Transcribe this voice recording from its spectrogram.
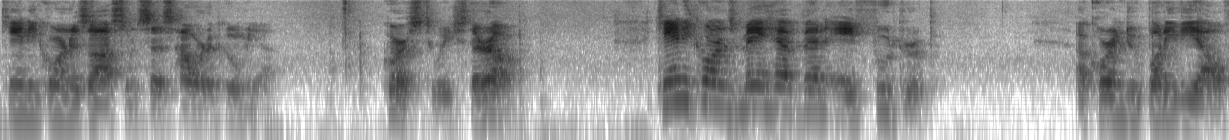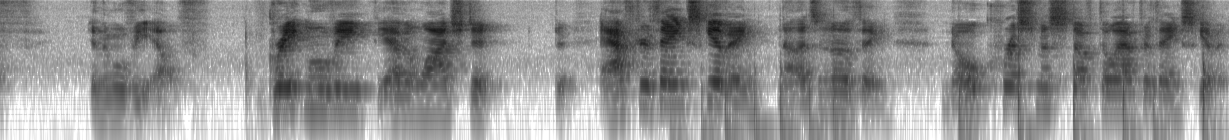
Candy corn is awesome, says Howard Acumia. Of course, to each their own. Candy corns may have been a food group, according to Buddy the Elf in the movie Elf. Great movie. If you haven't watched it, after Thanksgiving, now that's another thing. No Christmas stuff till after Thanksgiving.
